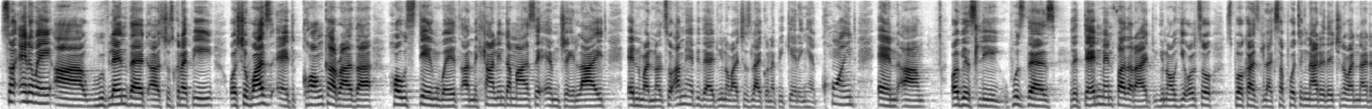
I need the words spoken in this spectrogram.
So anyway, uh, we've learned that uh, she's going to be, or she was at Konka rather, hosting with uh, Mihlali Ndamase, MJ Light, and whatnot. So I'm happy that, you know, what, she's like going to be getting her coined and um, obviously who's there's the dead man father right you know he also spoke as like supporting Nada that you know what Nada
